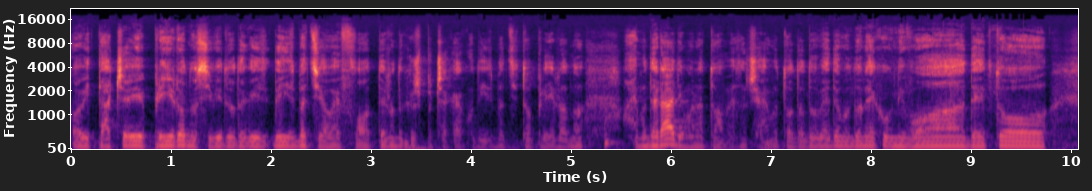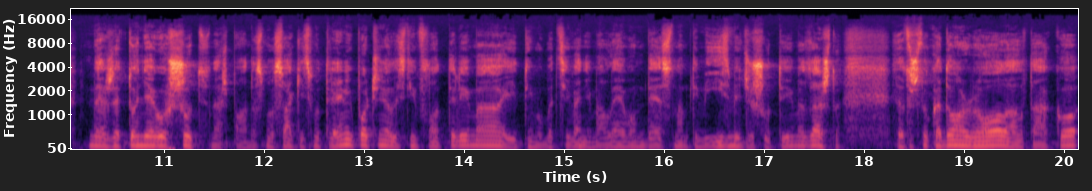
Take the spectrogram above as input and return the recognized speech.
ovi tačevi, prirodno si vidio da, ga iz, da izbaci ovaj floter, onda kažeš, pa čekaj, kako da izbaci to prirodno, ajmo da radimo na tome, znači, ajmo to da dovedemo do nekog nivoa, da je to, znaš, da je to njegov šut, znaš, pa onda smo, svaki smo trening počinjali s tim floterima i tim ubacivanjima levom, desnom, tim između šutevima, zašto? Zato što kad on rola, ali tako,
